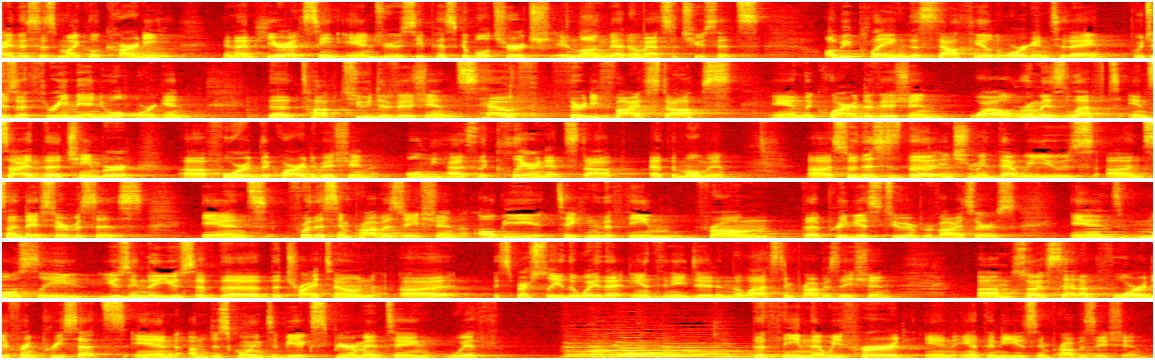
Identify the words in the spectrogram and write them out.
Hi, this is Michael Carney, and I'm here at St. Andrew's Episcopal Church in Longmeadow, Massachusetts. I'll be playing the Southfield organ today, which is a three manual organ. The top two divisions have 35 stops, and the choir division, while room is left inside the chamber uh, for the choir division, only has the clarinet stop at the moment. Uh, so this is the instrument that we use on Sunday services. And for this improvisation, I'll be taking the theme from the previous two improvisers and mostly using the use of the, the tritone, uh, especially the way that Anthony did in the last improvisation. Um, so I've set up four different presets and I'm just going to be experimenting with the theme that we've heard in Anthony's improvisation.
